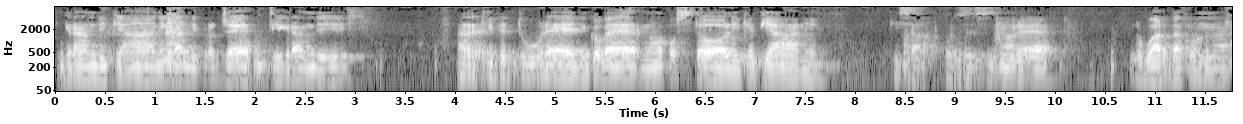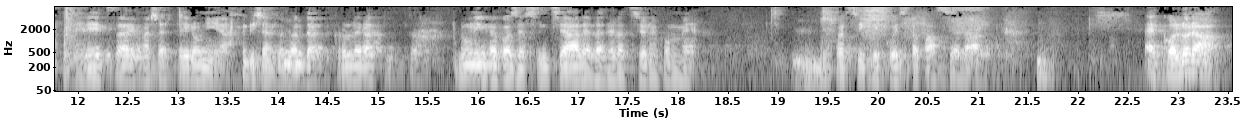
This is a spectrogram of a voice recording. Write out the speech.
grandi piani, grandi progetti, grandi architetture di governo, apostoliche, piani. Chissà, forse il Signore lo guarda con tenerezza e una certa ironia, dicendo guardate, crollerà tutto. L'unica cosa essenziale è la relazione con me, per far sì che questa passi ad altro. Ecco, allora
